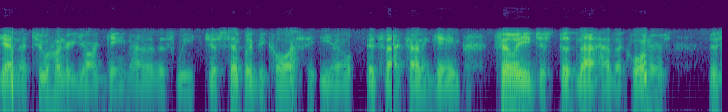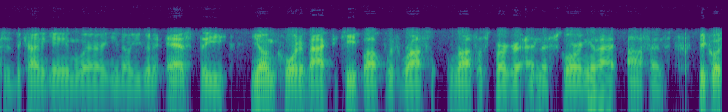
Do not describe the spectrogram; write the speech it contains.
getting a 200 yard game out of this week just simply because you know it's that kind of game. Philly just does not have the corners. This is the kind of game where you know you're going to ask the young quarterback to keep up with Ross, Roethlisberger and the scoring of that offense. Because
